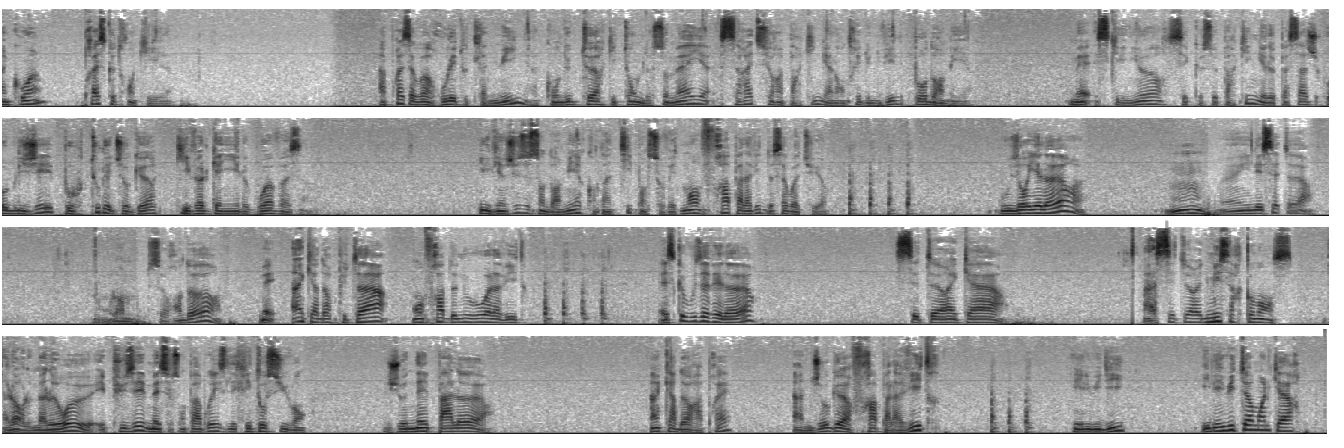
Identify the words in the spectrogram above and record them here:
Un coin presque tranquille. Après avoir roulé toute la nuit, un conducteur qui tombe de sommeil s'arrête sur un parking à l'entrée d'une ville pour dormir. Mais ce qu'il ignore, c'est que ce parking est le passage obligé pour tous les joggeurs qui veulent gagner le bois voisin. Il vient juste de s'endormir quand un type en survêtement frappe à la vitre de sa voiture. Vous auriez l'heure? Hum, Il est 7 heures. L'homme se rendort, mais un quart d'heure plus tard, on frappe de nouveau à la vitre. Est-ce que vous avez l'heure? 7 heures et quart. À 7 heures et demie, ça recommence. Alors le malheureux, épuisé, met sur son pare-brise l'écriteau suivant. Je n'ai pas l'heure. Un quart d'heure après, un jogger frappe à la vitre et lui dit Il est 8 heures moins le quart.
